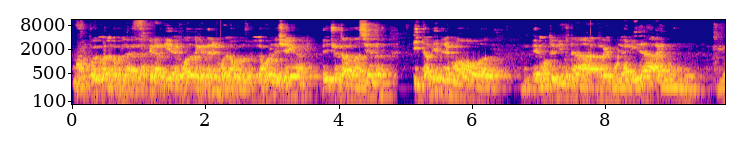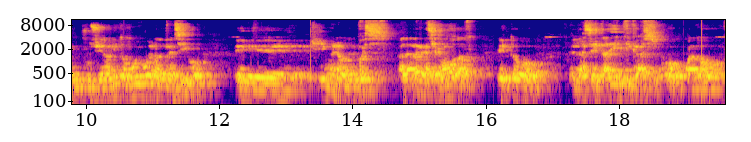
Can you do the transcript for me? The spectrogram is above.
Después, cuando la, jerarquía de jugadores que tenemos, los, goles llegan, de hecho estamos haciendo. Y también tenemos, hemos tenido una regularidad y un, y un funcionamiento muy bueno defensivo. Eh, y bueno, después a la larga se acomoda. Esto, las estadísticas, o cuando,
